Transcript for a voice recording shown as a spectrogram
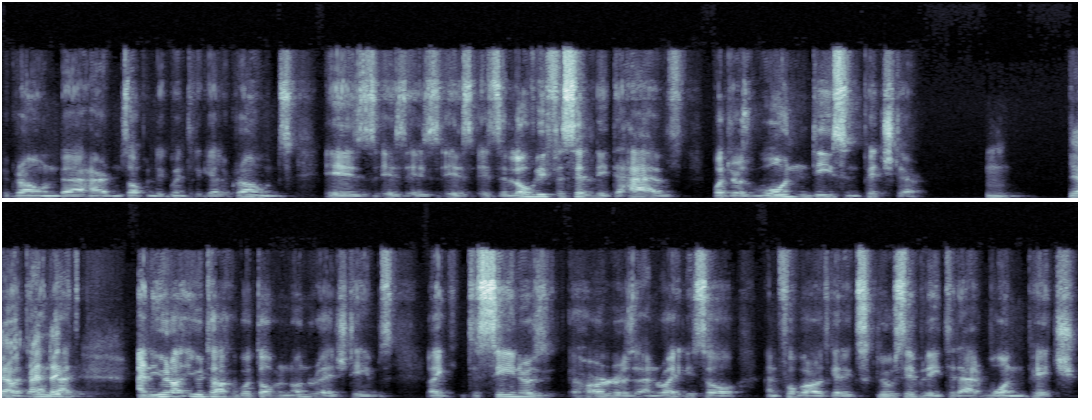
the ground uh, hardens up and they go into the Gaelic grounds is is is is is a lovely facility to have, but there's one decent pitch there. Mm. Yeah, but, and, and and you know, you talk about Dublin underage teams, like the seniors, hurlers, and rightly so, and footballers get exclusivity to that one pitch.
